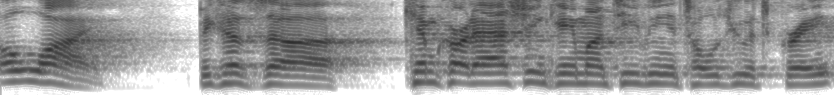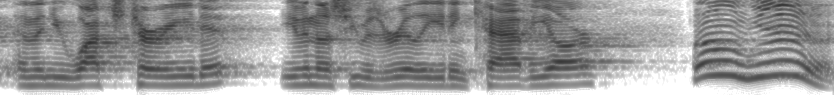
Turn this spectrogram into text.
Oh, why? Because uh, Kim Kardashian came on TV and told you it's great, and then you watched her eat it, even though she was really eating caviar? Oh, yeah.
